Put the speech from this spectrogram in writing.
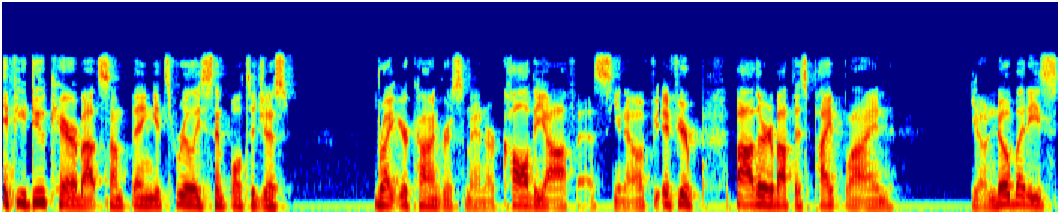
if you do care about something, it's really simple to just write your congressman or call the office, you know. If if you're bothered about this pipeline, you know, nobody's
